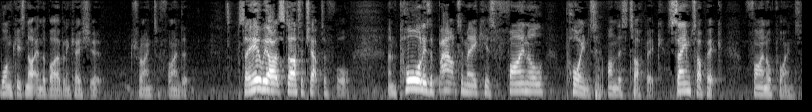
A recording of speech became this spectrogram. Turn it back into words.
Wonky's not in the Bible in case you're trying to find it. So here we are at start of chapter 4. And Paul is about to make his final point on this topic. Same topic, final point.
